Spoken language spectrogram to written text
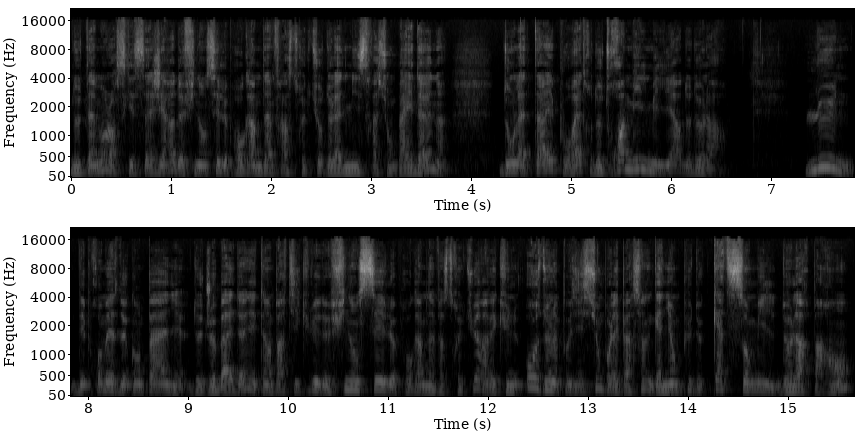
notamment lorsqu'il s'agira de financer le programme d'infrastructure de l'administration Biden, dont la taille pourrait être de 3 000 milliards de dollars. L'une des promesses de campagne de Joe Biden était en particulier de financer le programme d'infrastructure avec une hausse de l'imposition pour les personnes gagnant plus de 400 000 dollars par an.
